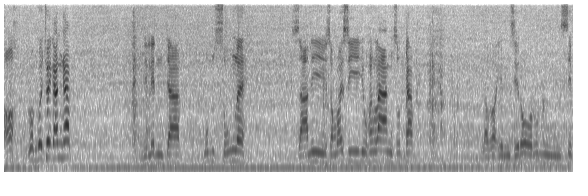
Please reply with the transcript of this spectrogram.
อ๋อร่วมด้วยช่วยกันครับ นี่เล่นจากมุมสูงเลยซานี่200 c อยู่ข้างล่างสุดครับ แล้วก็ M0 รุ่น 10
